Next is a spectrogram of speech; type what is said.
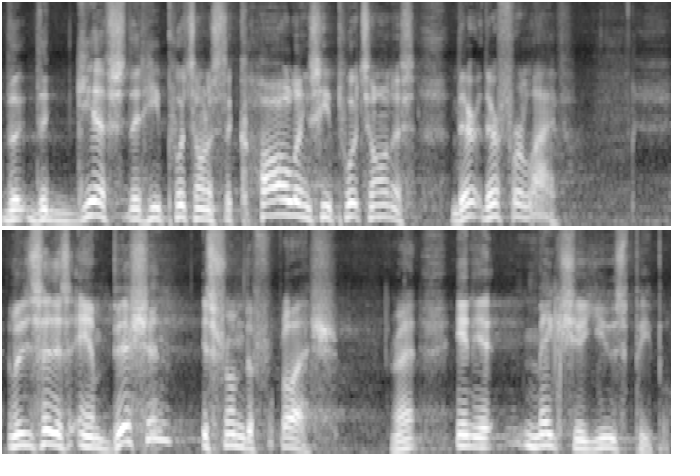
the, the gifts that He puts on us, the callings He puts on us, they're, they're for life. And let me say this ambition is from the flesh, right? And it makes you use people.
